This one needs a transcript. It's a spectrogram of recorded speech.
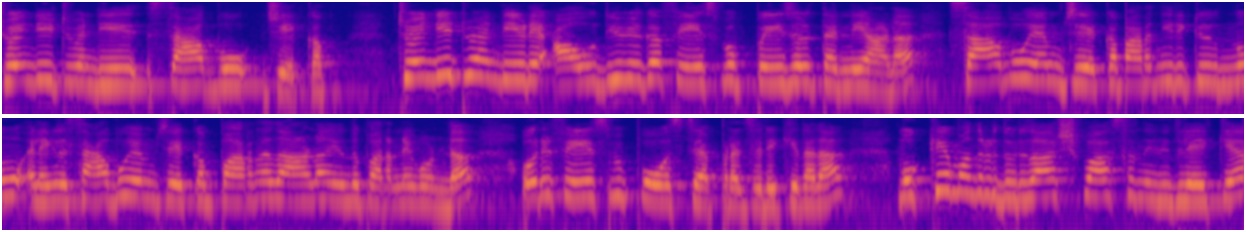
twenty twenty Sabu Jacob. Twenty ട്വന്റിയുടെ ഔദ്യോഗിക ഫേസ്ബുക്ക് പേജിൽ തന്നെയാണ് സാബു എം ജേക്കബ് പറഞ്ഞിരിക്കുന്നു അല്ലെങ്കിൽ സാബു എം ജേക്കബ് പറഞ്ഞതാണ് എന്ന് പറഞ്ഞുകൊണ്ട് ഒരു ഫേസ്ബുക്ക് പോസ്റ്റ് പ്രചരിക്കുന്നത്. മുഖ്യമന്ത്രി ദുരിതാശ്വാസ നിധിയിലേക്ക്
